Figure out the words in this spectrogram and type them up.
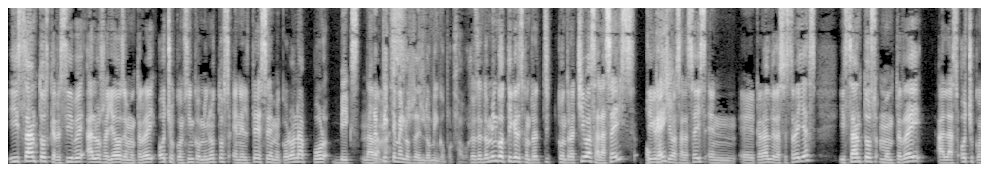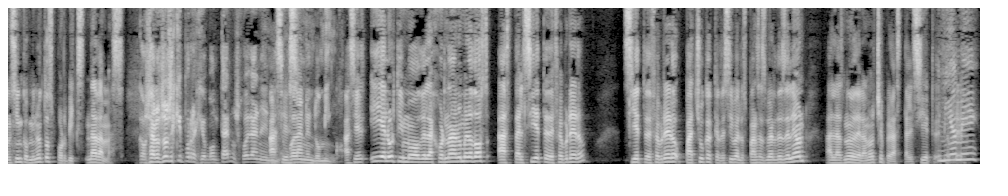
Y Santos que recibe a los Rayados de Monterrey 8 con 5 minutos en el TSM Corona por VIX nada Repíteme más. los del domingo, por favor. Los del domingo, Tigres contra, contra Chivas a las 6. Tigres Ok. Chivas a las 6 en el canal de las estrellas. Y Santos Monterrey a las 8 con 5 minutos por VIX, nada más. O sea, los dos equipos regiomontanos juegan en, Así es. juegan en domingo. Así es. Y el último de la jornada número 2 hasta el 7 de febrero. 7 de febrero, Pachuca que recibe a los Panzas Verdes de León a las 9 de la noche, pero hasta el 7 de Y febrero. Miami.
